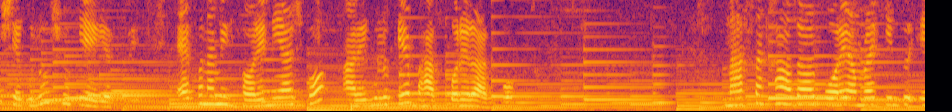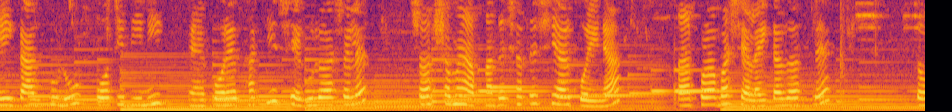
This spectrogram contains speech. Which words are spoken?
সেগুলো শুকিয়ে গেছে। এখন আমি ঘরে নিয়ে আসব আর এগুলোকে ভাজ করে রাখব। নাস্তা খাওয়া দাওয়ার পরে আমরা কিন্তু এই কাজগুলো প্রতিদিনই করে থাকি। সেগুলো আসলে সবসময় আপনাদের সাথে শেয়ার করি না। তারপর আবার সেলাই কাজ আছে। তো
